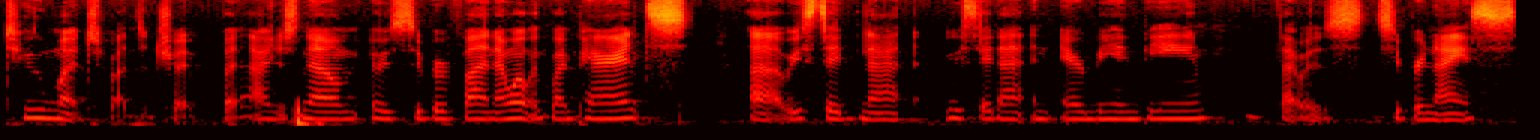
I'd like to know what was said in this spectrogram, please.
too much about the trip, but I just know it was super fun. I went with my parents. Uh, we stayed at we stayed at an Airbnb. That was super nice.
